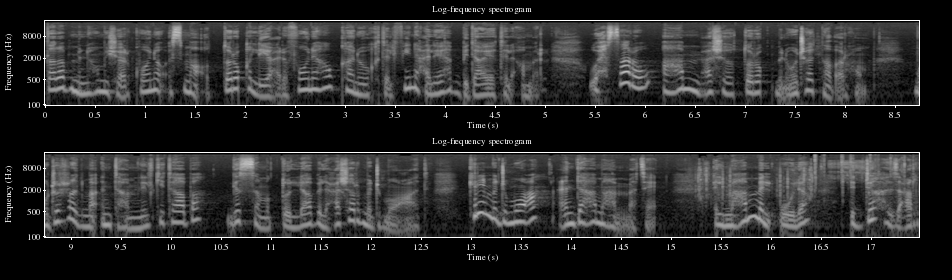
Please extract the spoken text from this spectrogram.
طلب منهم يشاركونه أسماء الطرق اللي يعرفونها وكانوا مختلفين عليها ببداية الأمر وحصروا أهم عشر طرق من وجهة نظرهم. مجرد ما انتهى من الكتابة قسم الطلاب العشر مجموعات. كل مجموعة عندها مهمتين. المهمة الأولى تجهز عرض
